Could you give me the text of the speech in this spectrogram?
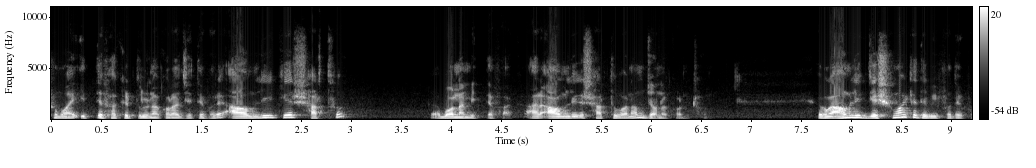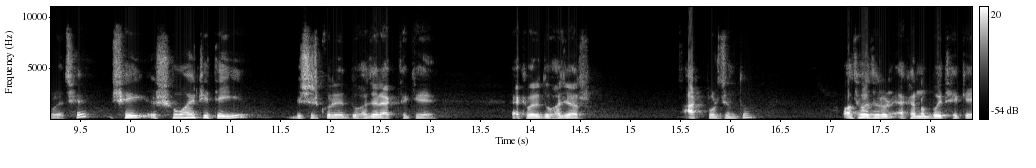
সময় ইত্তেফাকের তুলনা করা যেতে পারে। আওয়ামী লীগের স্বার্থ বনাম ইত্তেফাক আর আওয়ামী লীগের স্বার্থ বনাম জনকণ্ঠ। এবং আওয়ামী লীগ যে সময়টাতে বিপদে পড়েছে, সেই সময়টিতেই, বিশেষ করে দু থেকে একেবারে দু আট পর্যন্ত, অথবা ধরুন একানব্বই থেকে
